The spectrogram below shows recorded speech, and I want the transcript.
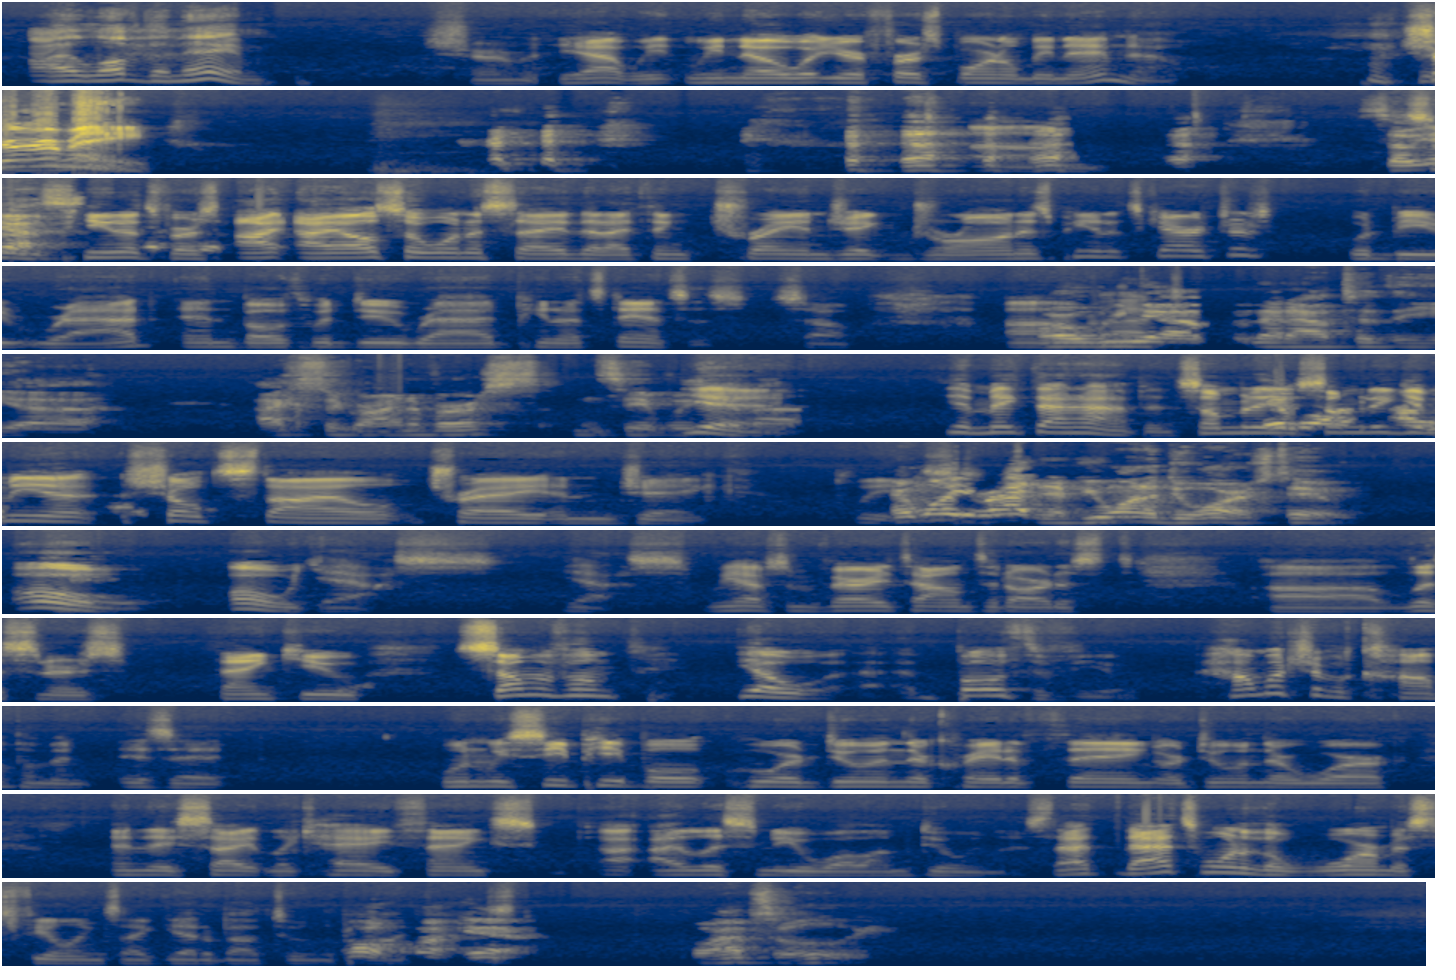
I love the name. Sherman. Yeah, we, we know what your firstborn will be named now. Shermy. Um, so, so yes, Peanuts first. I, I also want to say that I think Trey and Jake drawn as Peanuts characters would be rad, and both would do rad Peanuts dances. So, um, or we uh, put that out to the uh, Axe Grindiverse and see if we yeah, can. Uh, yeah, make that happen. Somebody, Yeah, well, somebody, give me a Schulz style Trey and Jake, please. and while you're at it, if you want to do ours too, Oh, oh yes, yes. We have some very talented artists, uh, listeners. Thank you. Some of them, yo, both of you. How much of a compliment is it when we see people who are doing their creative thing or doing their work, and they cite like, "Hey, thanks. I, I listen to you while I'm doing this." That that's one of the warmest feelings I get about doing the oh podcast. fuck yeah, well absolutely.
